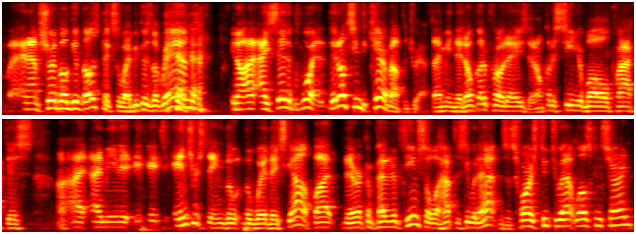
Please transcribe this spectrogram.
and I'm sure they'll give those picks away because the Rams. you know, I, I, said it before, they don't seem to care about the draft. I mean, they don't go to pro days, they don't go to senior bowl practice. I, I mean, it, it's interesting the, the way they scout, but they're a competitive team, so we'll have to see what happens. As far as Tutu Atwell's concerned,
